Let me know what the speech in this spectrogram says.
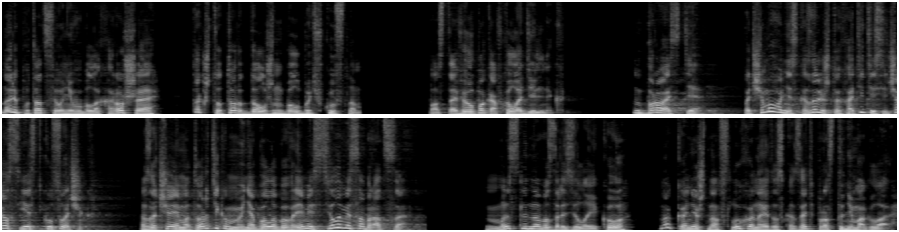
но репутация у него была хорошая, так что торт должен был быть вкусным. «Поставь его пока в холодильник». «Бросьте! Почему вы не сказали, что хотите сейчас есть кусочек? За чаем и тортиком у меня было бы время с силами собраться!» Мысленно возразила Ико, но, конечно, вслух она это сказать просто не могла.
